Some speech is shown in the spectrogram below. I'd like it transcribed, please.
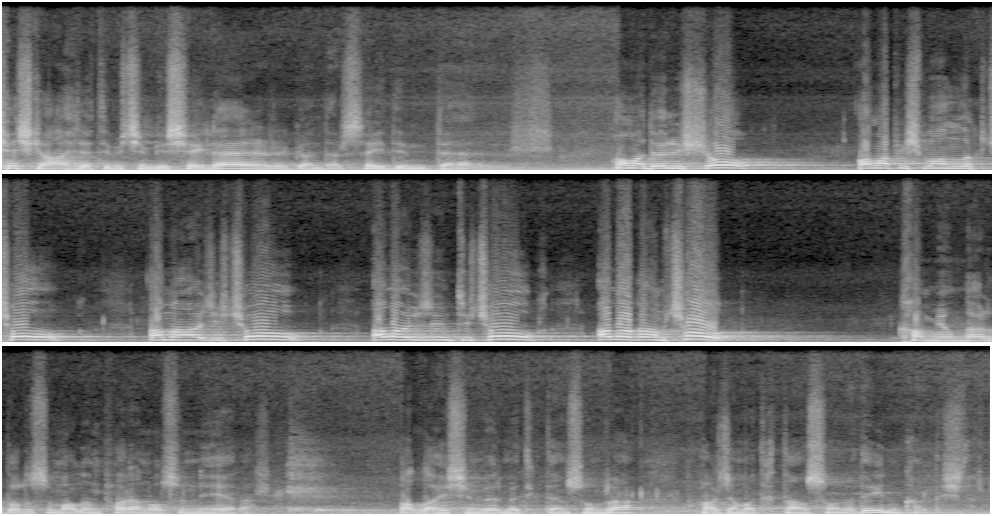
keşke ahiretim için bir şeyler gönderseydim der. Ama dönüş yok. Ama pişmanlık çok. Ama acı çok. Ama üzüntü çok. Ama gam çok. Kamyonlar dolusu malın paran olsun neye yarar? Allah için vermedikten sonra, harcamadıktan sonra değil mi kardeşlerim?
